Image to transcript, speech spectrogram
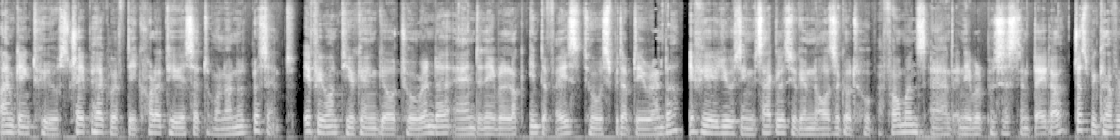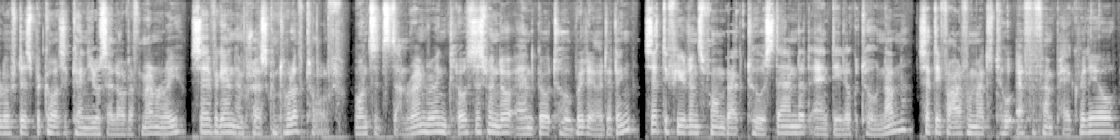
I'm going to use JPEG with the quality set to 100%. If you want, you can go to render and enable lock interface to speed up the render. If you're using cycles, you can also go to performance and enable persistent data. Just be careful with this because it can use a lot of memory. Save again and press Ctrl F12. Once it's done rendering, close this window and go to video editing. Set the view transform back to standard and the look to none. Set the file format to FFmpeg video,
